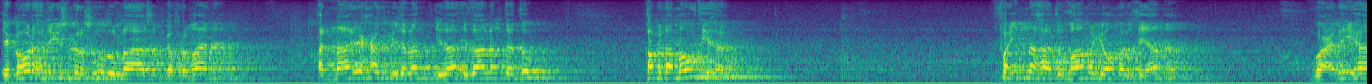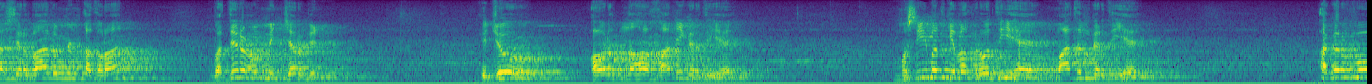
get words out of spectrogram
ایک اور حدیث میں رسول اللہ علیہ وسلم کا فرمان ہے ادالم تم قبل موت ہے فنحا دقام یوم القیام و علیہ سربال من قطران و در من جربن کہ جو عورت نہا خانی کرتی ہے، مصیبت کے وقت روتی ہے، ماتم کرتی ہے، اگر وہ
